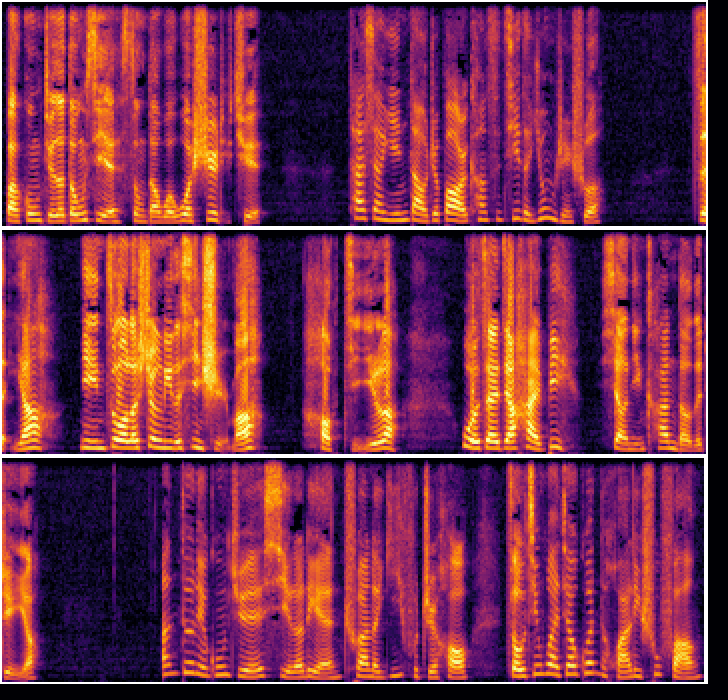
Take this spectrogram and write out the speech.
把公爵的东西送到我卧室里去。”他向引导着鲍尔康斯基的佣人说：“怎样？您做了胜利的信使吗？好极了！我在家害病。”像您看到的这样，安德烈公爵洗了脸、穿了衣服之后，走进外交官的华丽书房，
